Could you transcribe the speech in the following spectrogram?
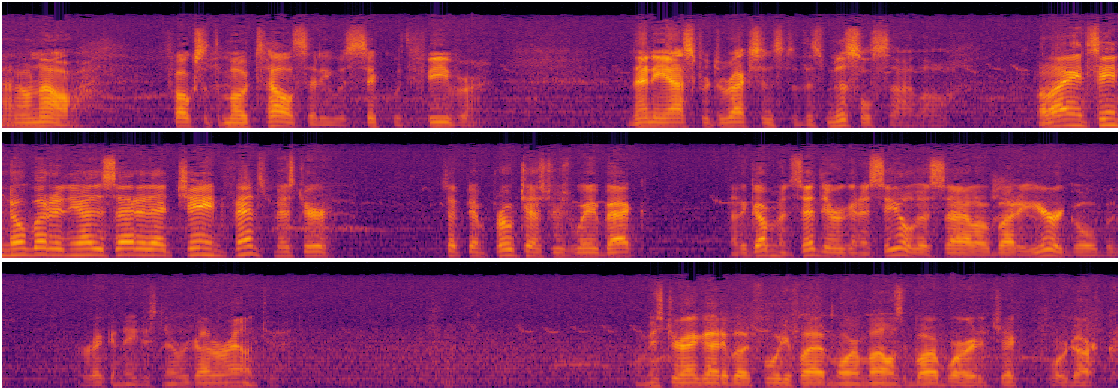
I don't know. Folks at the motel said he was sick with fever. And then he asked for directions to this missile silo. Well, I ain't seen nobody on the other side of that chain fence, mister. Except them protesters way back. Now, the government said they were going to seal this silo about a year ago, but I reckon they just never got around to it. Well, mister, I got about 45 more miles of barbed wire to check before dark.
